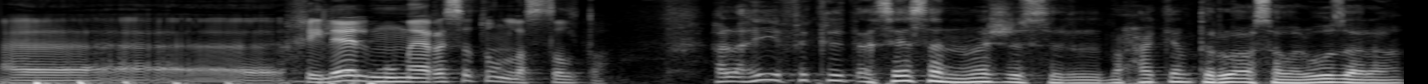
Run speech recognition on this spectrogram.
آه، خلال ممارستهم للسلطة هلا هي فكرة أساسا مجلس محاكمه الرؤساء والوزراء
